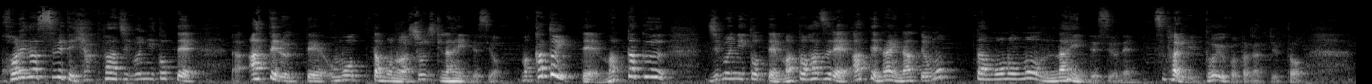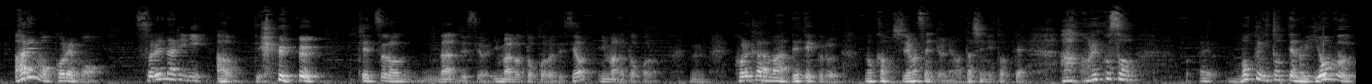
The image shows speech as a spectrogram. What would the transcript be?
これが全て100%自分にとって合ってるって思ったものは正直ないんですよ。まあ、かといって全く自分にとって的外れ合ってないなって思ったものもないんですよね。つまりどういうことかっていうと、あれもこれもそれなりに合うっていう 結論なんですよ。今のところですよ。今のところ。うん、これからまあ出てくるのかもしれませんけどね、私にとって。あ、これこそ僕にとっての読む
